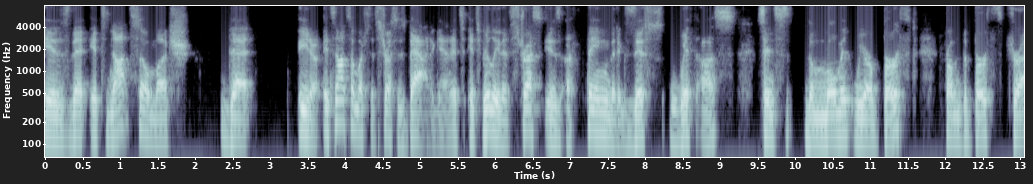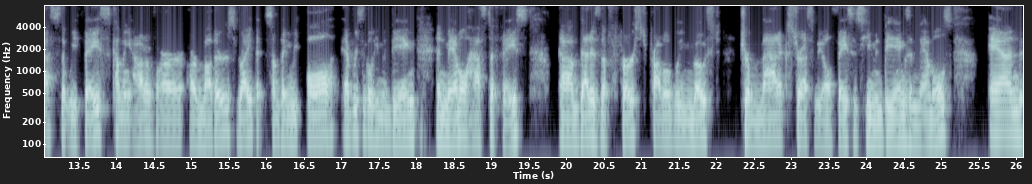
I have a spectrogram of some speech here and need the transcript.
is that it's not so much that you know it's not so much that stress is bad again. It's it's really that stress is a thing that exists with us since the moment we are birthed from the birth stress that we face coming out of our our mothers right? That's something we all every single human being and mammal has to face. Um, that is the first probably most dramatic stress we all face as human beings and mammals. And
